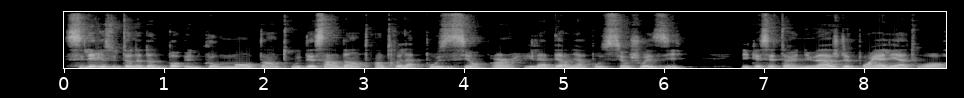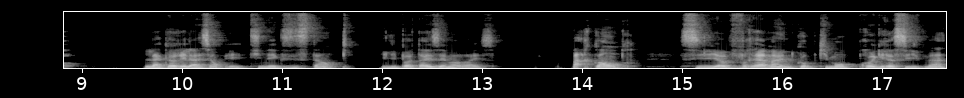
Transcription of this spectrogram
Si les résultats ne donnent pas une courbe montante ou descendante entre la position 1 et la dernière position choisie, et que c'est un nuage de points aléatoires, la corrélation est inexistante et l'hypothèse est mauvaise. Par contre, s'il y a vraiment une courbe qui monte progressivement,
